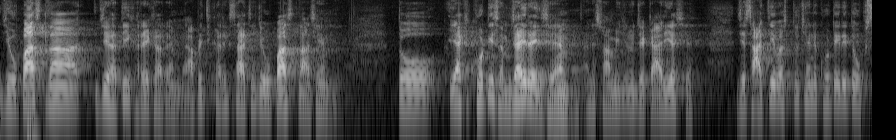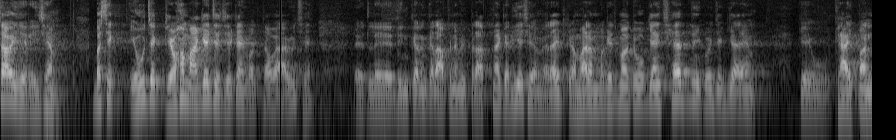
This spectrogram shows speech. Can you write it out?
જે ઉપાસના જે હતી ખરેખર એમ, આપણી ખરેખર સાચી જે ઉપાસના છે એમ, તો એ આખી ખોટી સમજાઈ રહી છે એમ. અને સ્વામીજીનું જે કાર્ય છે, જે સાચી વસ્તુ છે એને ખોટી રીતે ઉપસાવી જઈ રહી છે એમ. બસ એક એવું જે કહેવા માગે છે, જે કાંઈ વક્તાઓ આવ્યું છે. એટલે દિનકરણ કર, આપણે બી પ્રાર્થના કરીએ છીએ અમે રાઈટ કે અમારા મગજમાં તો ક્યાંય છે જ નહીં કોઈ જગ્યાએ એમ, કે ક્યાંય પણ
